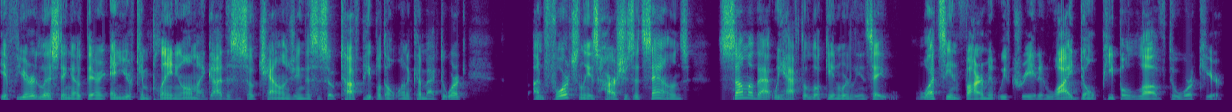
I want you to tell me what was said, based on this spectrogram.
if you're listening out there and you're complaining, oh my God, this is so challenging, this is so tough, people don't want to come back to work. Unfortunately, as harsh as it sounds, some of that we have to look inwardly and say, what's the environment we've created? Why don't people love to work here?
